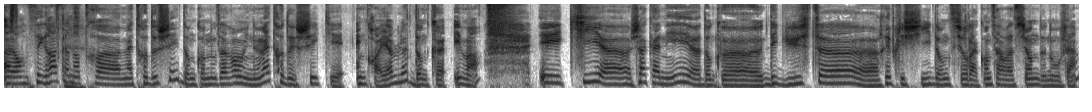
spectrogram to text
Alors, c'est grâce à notre euh, maître de chez. Donc, nous avons une maître de chez qui est incroyable, donc euh, et qui euh, chaque année euh, donc euh, déguste, euh, réfléchit donc sur la conservation de nos vins.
